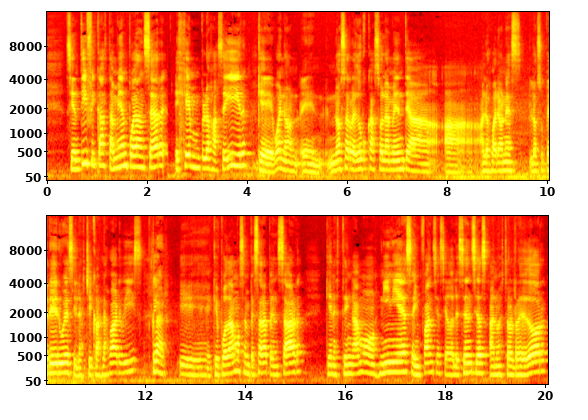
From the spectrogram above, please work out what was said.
científicas también puedan ser ejemplos a seguir, que bueno, eh, no se reduzca solamente a, a- a los varones los superhéroes y las chicas las Barbies, Claro. eh, que podamos empezar a pensar quienes tengamos niñez e infancias y adolescencias a nuestro alrededor,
